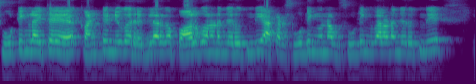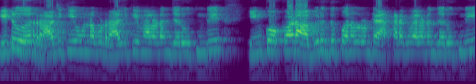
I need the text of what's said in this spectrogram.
షూటింగ్లో అయితే కంటిన్యూగా రెగ్యులర్గా పాల్గొనడం జరుగుతుంది. అక్కడ షూటింగ్ ఉన్నప్పుడు షూటింగ్ వెళ్ళడం జరుగుతుంది. ఇటు రాజకీయం ఉన్నప్పుడు రాజకీయం వెళ్ళడం జరుగుతుంది. ఇంకొకడ అభివృద్ధి పనులు ఉంటే అక్కడికి వెళ్ళడం జరుగుతుంది.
